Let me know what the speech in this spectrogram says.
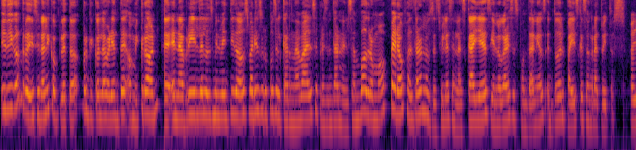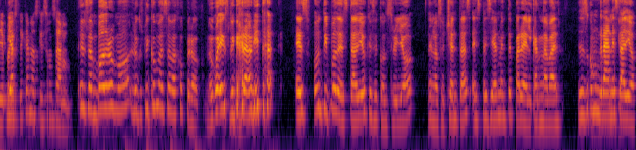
Y digo tradicional y completo porque con la variante Omicron, eh, en abril de 2022, varios grupos del carnaval se presentaron en el Zambódromo, pero faltaron los desfiles en las calles y en lugares espontáneos en todo el país que son gratuitos. Oye, pero explícanos qué es un Zam. El Zambódromo, lo explico más abajo, pero lo voy a explicar ahorita. Es un tipo de estadio que se construyó en los ochentas especialmente para el carnaval. Eso es como un gran ah, estadio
